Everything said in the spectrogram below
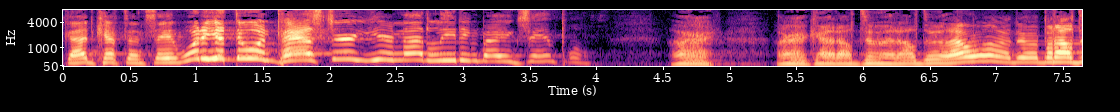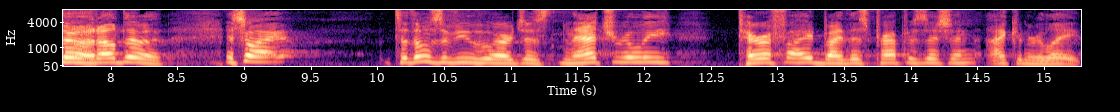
God kept on saying, What are you doing, Pastor? You're not leading by example. All right, all right, God, I'll do it. I'll do it. I don't want to do it, but I'll do it. I'll do it. And so I, to those of you who are just naturally terrified by this proposition, I can relate.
